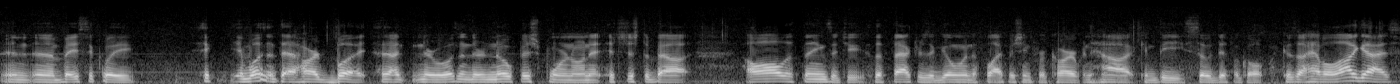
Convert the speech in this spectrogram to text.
And uh, basically, it, it wasn't that hard, but I, there wasn't there's no fish porn on it. It's just about all the things that you, the factors that go into fly fishing for carp and how it can be so difficult. Because I have a lot of guys,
